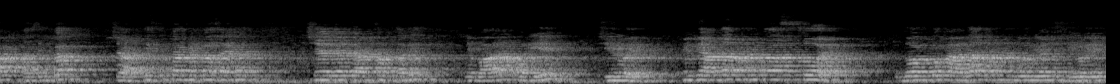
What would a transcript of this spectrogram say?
आठ. हासिल का चार. इस प्रकार मेरे पास आएगा? छः हज़ार चार सौ अड़तालीस. ये बारह और ये ज़ीरो है क्योंकि आधार अपने पास सौ है तो दो अंकों में आधार अपने दो लिया तो ज़ीरो एक।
